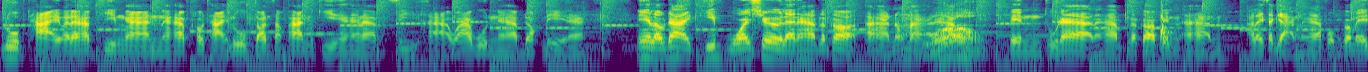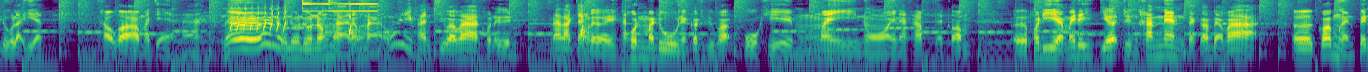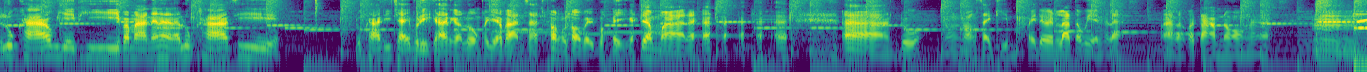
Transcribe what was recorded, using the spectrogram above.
รูปถ่ายมาแล้วครับทีมงานนะครับเขาถ่ายรูปตอนสัมภาษณ์เมื่อกี้นะครับสี่ขาวาวุ่นนะครับด็อกเดย์นะนี่เราได้กิฟต์วอชเชอร์แล้วนะครับ แล้วก็อาหารน้องหมานะครับ เป็นทูน่านะครับ แล้วก็เป็นอาหารอะไรสักอย่างนะครับ ผมก็ไม่ได้ดูละเอียด เขาก็เอามาแจกนะนู่นดูดูน้องหมา น้องหมา โอ้ยพันธุ์ชิวาว่าคนอื่น น่ารักจังเลย คนมาดูเนี่ยก็ถือว่าโอเคไม่น้อยนะครับ แต่ก็เออพอดีอะไม่ได้เยอะถึงขั้นแน่น แต่ก็แบบว่าเออก็เหมือนเป็นลูกค้า VIP ประมาณนั้นนะลูกค้าที่ลูกค้าที่ใช้บริการกับโรงพยาบาลสัตว์ต้องรอบ่อยๆก็จะมานะอ่าดูน้องน้องใส่ขิมไปเดินลาดตะเวนซะแล้วมาเราก็ตามน้องนะฮะอืม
